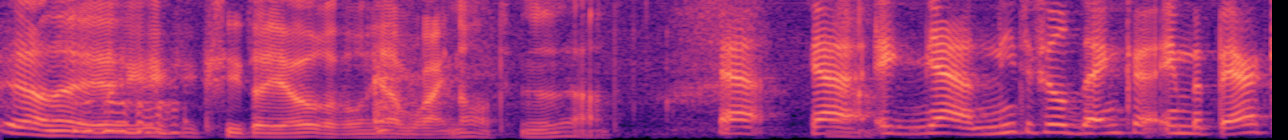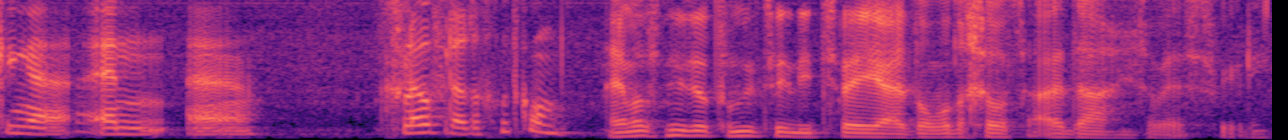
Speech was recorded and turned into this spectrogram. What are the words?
Ja, nee, ik, ik zie het aan je ogen van, ja, why not? Inderdaad. Ja, ja, Ja. Ik, ja niet te veel denken in beperkingen en eh, geloven dat het goed komt. En wat is nu tot nu toe in die twee jaar toch wel de grootste uitdaging geweest voor jullie?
